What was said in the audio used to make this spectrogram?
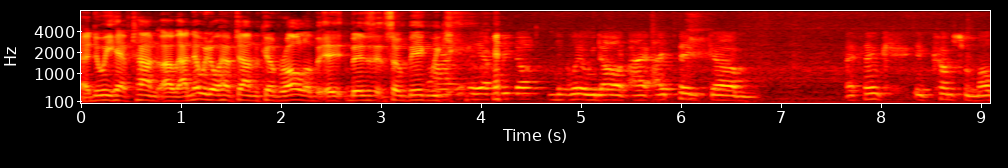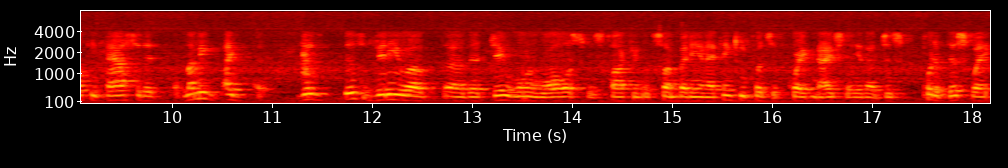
Uh, do we have time? Uh, I know we don't have time to cover all of it, but is it so big we? Can't? yeah, we don't. We don't. I, I think. Um, I think it comes from multifaceted. Let me. I, there's, there's a video of, uh, that J. Warner Wallace was talking with somebody, and I think he puts it quite nicely. And I'll just put it this way:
